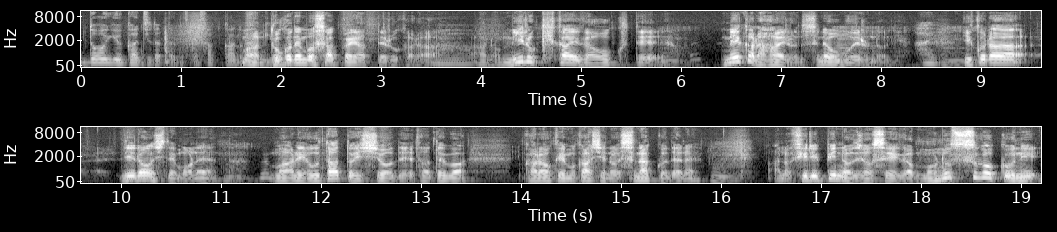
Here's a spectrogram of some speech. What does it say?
どういう感じだったんですかサッカーのまあどこでもサッカーやってるからあの見る機会が多くて目から入るんですね覚えるのに。はい。いくら理論してもね、まあ、あるいは歌と一緒で例えばカラオケ昔のスナックでねあのフィリピンの女性がものすごくに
